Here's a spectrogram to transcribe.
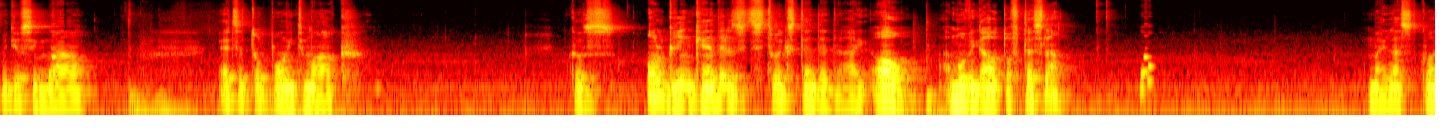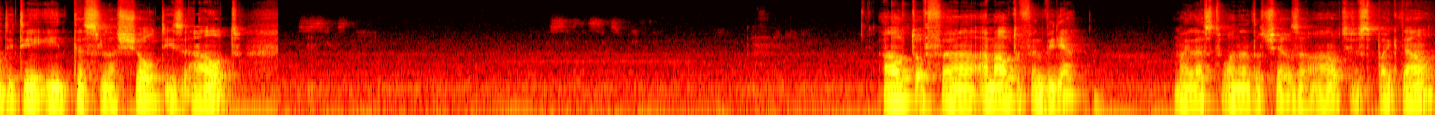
Reducing now. It's a two point mark. Because all green candles, it's too extended. I Oh, I'm moving out of Tesla. My last quantity in Tesla short is out. Out of, uh, I'm out of NVIDIA. My last 100 shares are out, just spike down.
